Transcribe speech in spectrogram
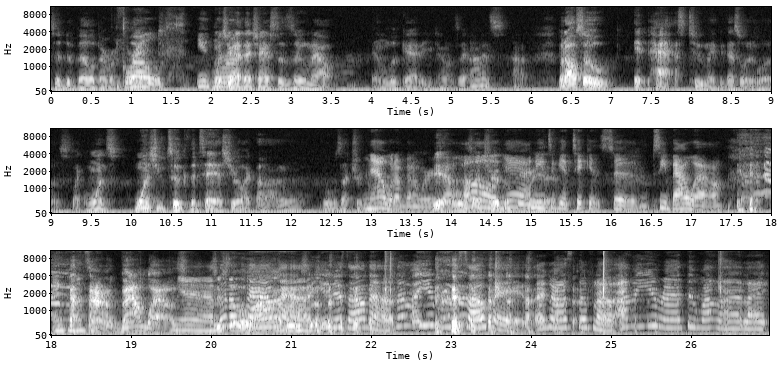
to develop and reflect. growth. You Once grow. you had that chance to zoom out and look at it, you kind of say, "Oh, that's." Uh. But also, it passed too. Maybe that's what it was. Like once once you took the test, you're like, "Oh, what was I tripping?" Now for?" what I'm gonna worry Yeah, about? I Oh tripping yeah, I need Yeah. to get tickets to see Bow Wow in concert. Bow Wow. Yeah, little Bow Wow. You just don't know. The way you move so fast across the floor. I mean, you run through my mind like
